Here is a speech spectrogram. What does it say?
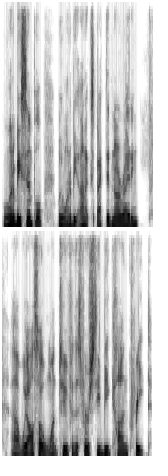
we want to be simple. We want to be unexpected in our writing. Uh, we also want to, for this first C, be concrete.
